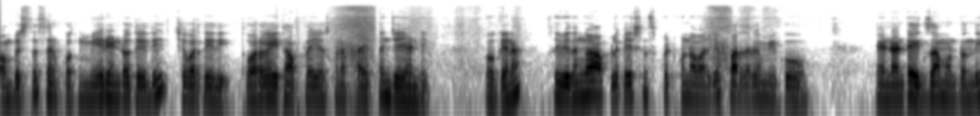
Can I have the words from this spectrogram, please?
పంపిస్తే సరిపోతుంది. మే రెండో తేదీ చివరి తేదీ. త్వరగా అయితే అప్లై చేసుకునే ప్రయత్నం చేయండి. ఓకేనా? సో ఈ విధంగా అప్లికేషన్స్ పెట్టుకున్న వారికి ఫర్దర్గా మీకు ఏంటంటే ఎగ్జామ్ ఉంటుంది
